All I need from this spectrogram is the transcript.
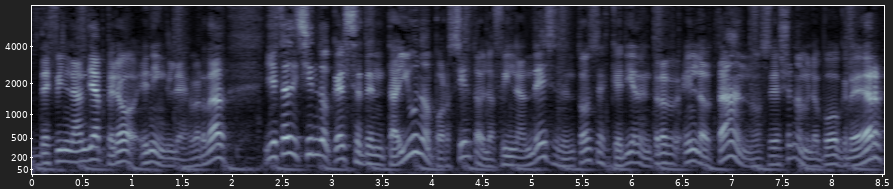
de Finlandia, pero en inglés, ¿verdad? Y está diciendo que el 71% de los finlandeses entonces querían entrar en la OTAN. O sea, yo no me lo puedo creer,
